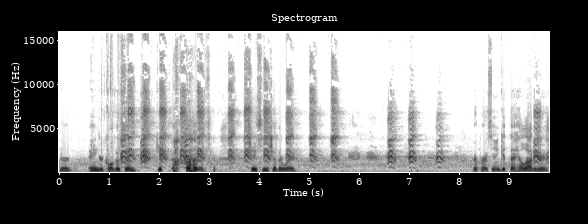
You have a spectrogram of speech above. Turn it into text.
Their anger called us in, get chasing each other away. They're probably saying, get the hell out of here.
